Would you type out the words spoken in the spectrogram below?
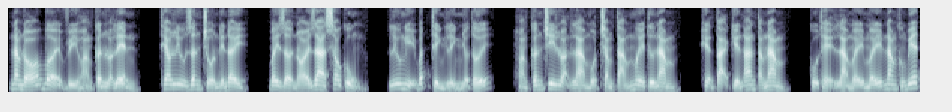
năm đó bởi vì hoàng cân loạn lên, theo lưu dân trốn đến đây, bây giờ nói ra sau cùng, lưu nghị bất thình lình nhớ tới, hoàng cân chi loạn là 184 năm, hiện tại kiến an 8 năm, cụ thể là mấy mấy năm không biết,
